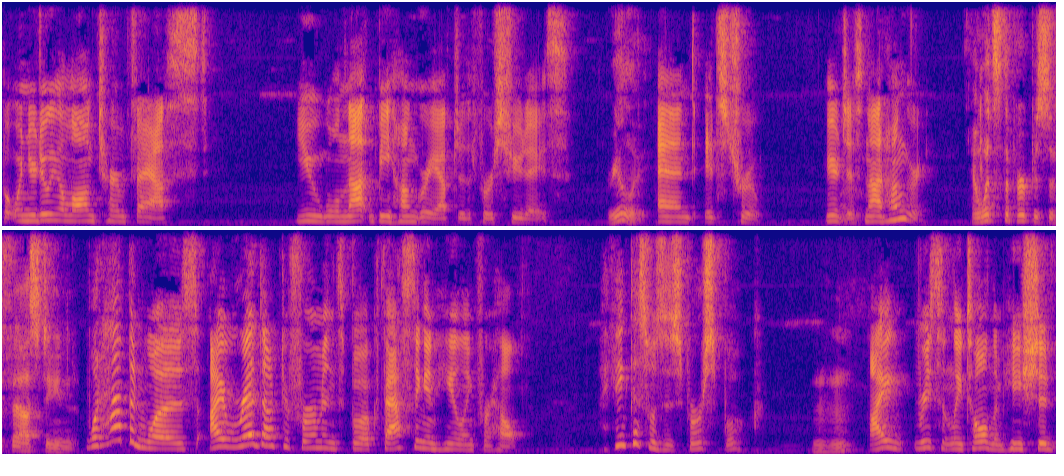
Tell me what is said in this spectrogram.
But when you're doing a long term fast, you will not be hungry after the first few days. Really? And it's true. You're just not hungry. And what's the purpose of fasting? What happened was I read Dr. Fuhrman's book, Fasting and Healing for Health. I think this was his first book. Mm-hmm. I recently told him he should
